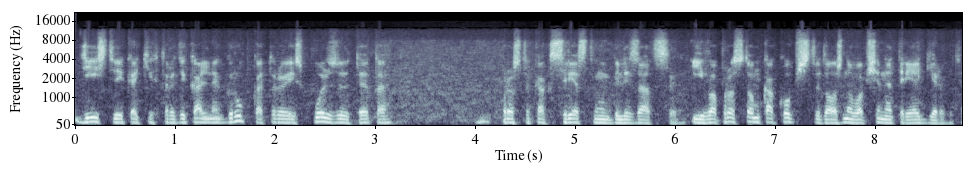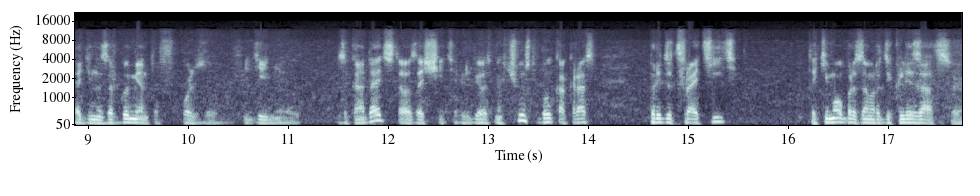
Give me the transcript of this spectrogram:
действий каких-то радикальных групп, которые используют это просто как средство мобилизации. И вопрос в том, как общество должно вообще на это реагировать. Один из аргументов в пользу введения законодательства о защите религиозных чувств был как раз предотвратить таким образом радикализацию.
